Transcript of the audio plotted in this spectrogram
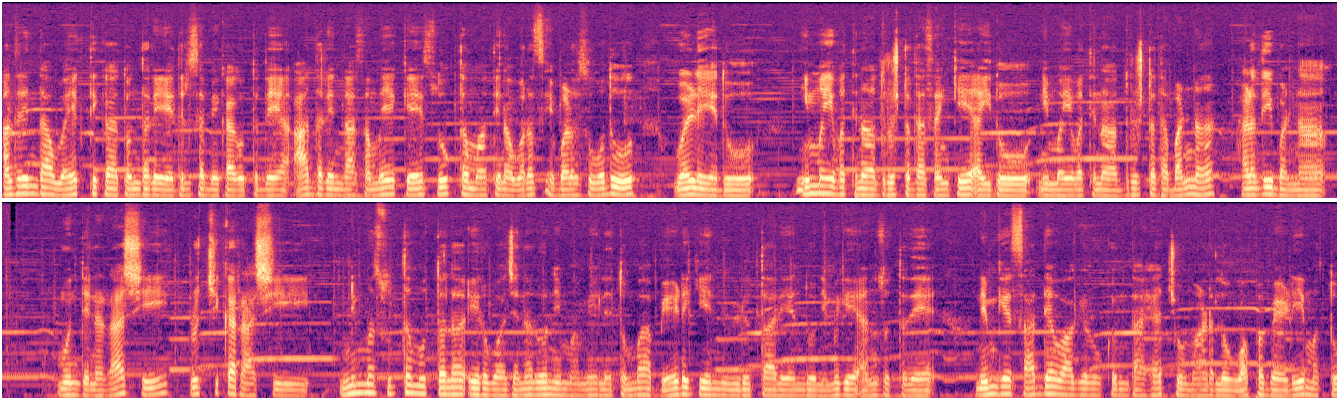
ಅದರಿಂದ ವೈಯಕ್ತಿಕ ತೊಂದರೆ ಎದುರಿಸಬೇಕಾಗುತ್ತದೆ. ಆದ್ದರಿಂದ ಸಮಯಕ್ಕೆ ಸೂಕ್ತ ಮಾತಿನ ವರಸೆ ಬಳಸುವುದು ಒಳ್ಳೆಯದು. ನಿಮ್ಮ ಇವತ್ತಿನ ಅದೃಷ್ಟದ ಸಂಖ್ಯೆ ಐದು. ನಿಮ್ಮ ಇವತ್ತಿನ ಅದೃಷ್ಟದ ಬಣ್ಣ ಹಳದಿ ಬಣ್ಣ. ಮುಂದಿನ ರಾಶಿ ವೃಶ್ಚಿಕ ರಾಶಿ. ನಿಮ್ಮ ಸುತ್ತಮುತ್ತಲ ಇರುವ ಜನರು ನಿಮ್ಮ ಮೇಲೆ ತುಂಬ ಬೇಡಿಕೆಯನ್ನು ಇಡುತ್ತಾರೆ ಎಂದು ನಿಮಗೆ ಅನಿಸುತ್ತದೆ. ನಿಮಗೆ ಸಾಧ್ಯವಾಗಿರುವುದಕ್ಕಿಂತ ಹೆಚ್ಚು ಮಾಡಲು ಒಪ್ಪಬೇಡಿ ಮತ್ತು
